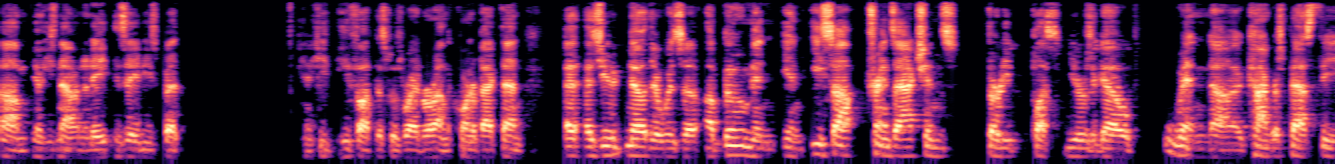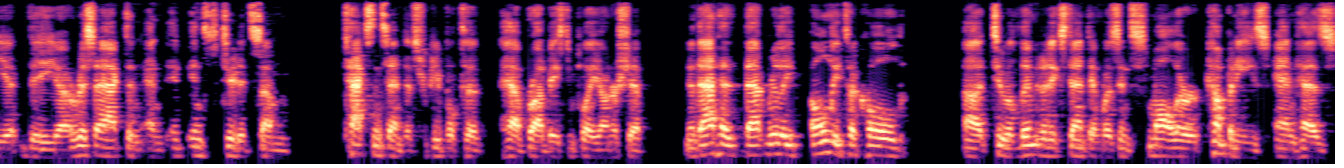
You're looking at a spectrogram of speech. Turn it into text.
um, you know, he's now in eight, his 80s, but he he thought this was right around the corner back then. As you know, there was a, a boom in in ESOP transactions 30 plus years ago when uh, Congress passed the the uh, ERISA Act and, and instituted some tax incentives for people to have broad-based employee ownership. Know that has that really only took hold uh, to a limited extent and was in smaller companies and has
